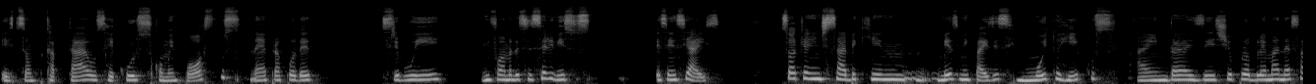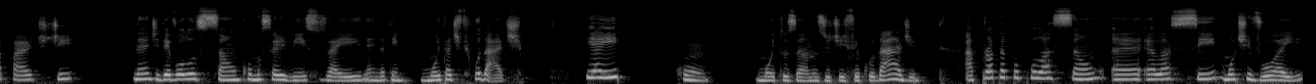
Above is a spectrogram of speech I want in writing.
eles precisam captar os recursos como impostos, né, para poder distribuir em forma desses serviços essenciais. Só que a gente sabe que mesmo em países muito ricos, ainda existe o problema nessa parte de, né, de devolução como serviços aí, ainda tem muita dificuldade. E aí, com muitos anos de dificuldade, a própria população, é, ela se motivou aí,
